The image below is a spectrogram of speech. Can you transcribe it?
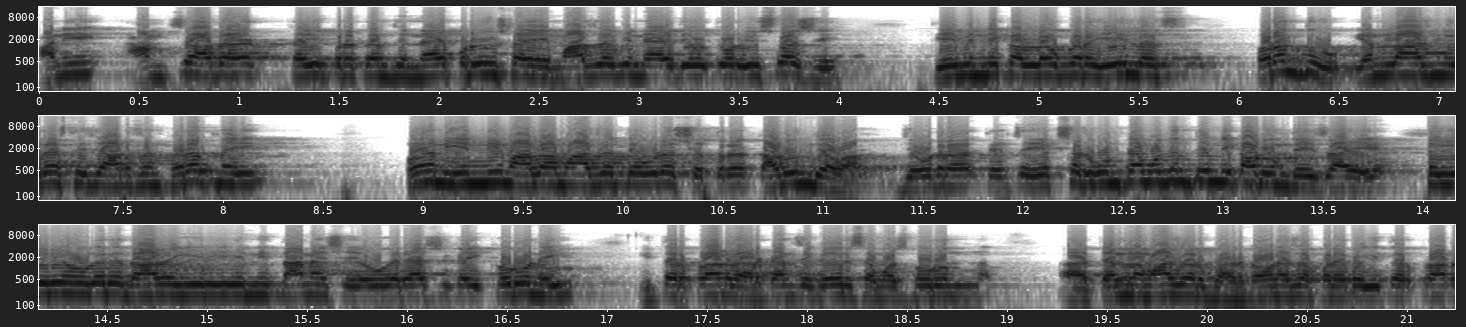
आणि आमचं आता काही प्रकारचे न्यायप्रविष्ट आहे माझा बी न्याय देवतेवर विश्वास आहे ते बी निकाल लवकर येईलच. परंतु यांना आज मी रस्त्याची अडचण करत नाही. पण यांनी मला माझं तेवढं क्षेत्र काढून द्यावा. जेवढं त्यांच्या एकसठ गुंठ्यामधून त्यांनी काढून द्यायचं आहे. गिरी वगैरे दादागिरी यांनी तानाशाही वगैरे अशी काही करू नये. इतर प्राणधारकांचे गैरसमज करून त्यांना माझ्यावर भडकावण्याचा प्रयत्न इतर प्राण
